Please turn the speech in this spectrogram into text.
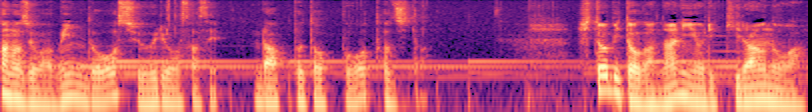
彼女はウィンドウを終了させラップトップを閉じた。人々が何より嫌うのは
